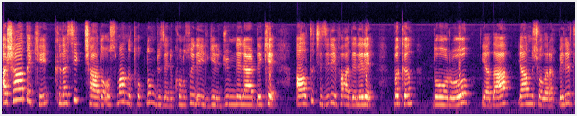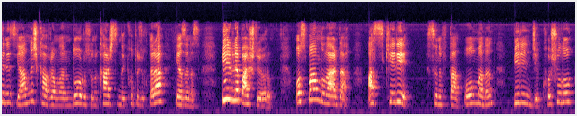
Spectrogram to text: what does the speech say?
Aşağıdaki klasik çağda Osmanlı toplum düzeni konusuyla ilgili cümlelerdeki altı çizili ifadeleri bakın doğru ya da yanlış olarak belirtiniz. Yanlış kavramların doğrusunu karşısındaki kutucuklara yazınız. 1 ile başlıyorum. Osmanlılarda askeri sınıftan olmanın birinci koşulu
